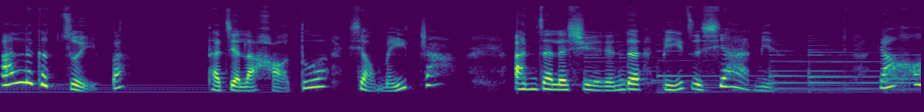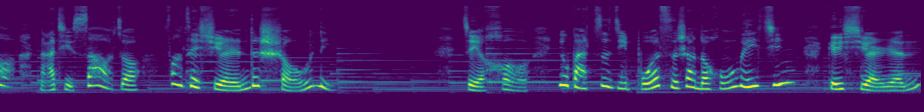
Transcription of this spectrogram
安了个嘴巴，他捡了好多小煤渣，安在了雪人的鼻子下面，然后拿起扫帚放在雪人的手里，最后又把自己脖子上的红围巾给雪人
